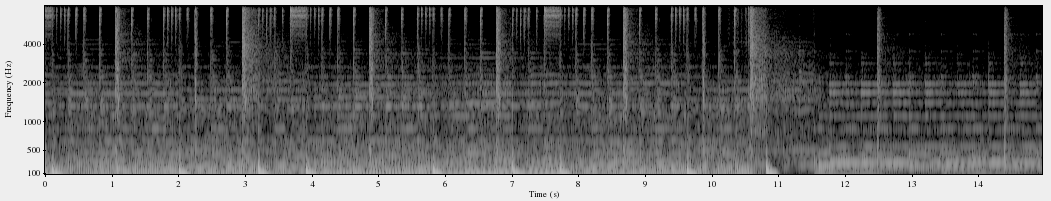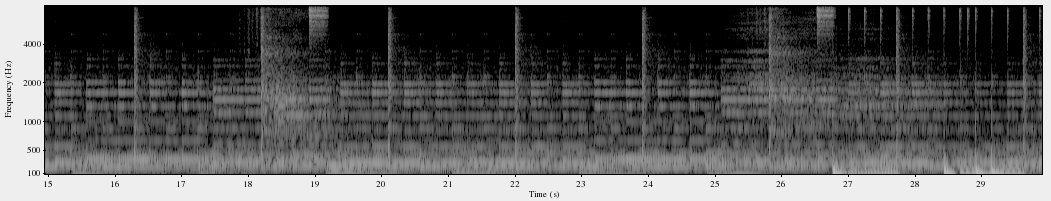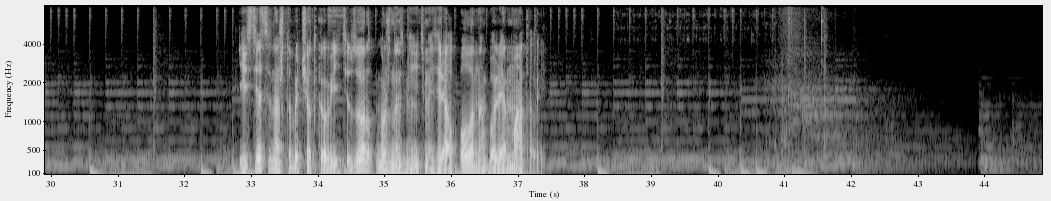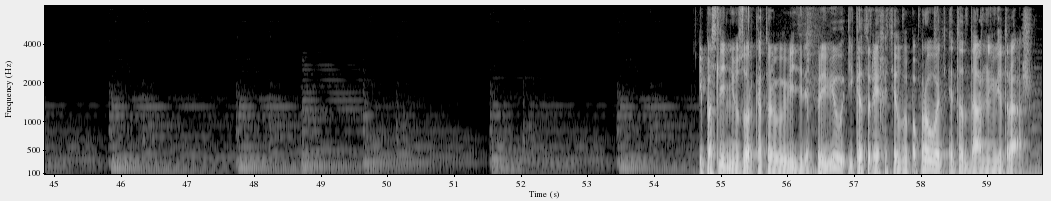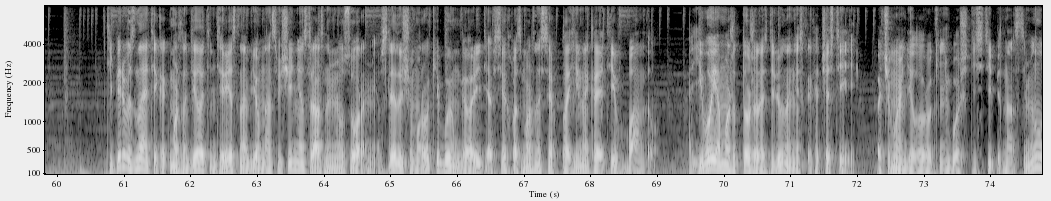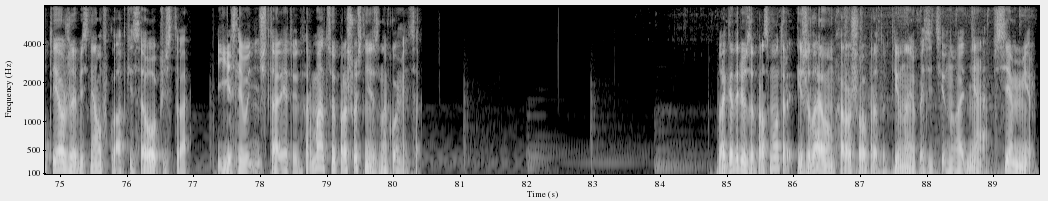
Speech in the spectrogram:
Естественно, чтобы четко увидеть узор, нужно изменить материал пола на более матовый. И последний узор, который вы видели в превью и который я хотел бы попробовать, это данный витраж. Теперь вы знаете, как можно делать интересное объемное освещение с разными узорами. В следующем уроке будем говорить о всех возможностях плагина Creative Bundle. Его я может тоже разделю на несколько частей. Почему я делаю уроки не больше 10-15 минут, я уже объяснял в вкладке сообщества. Если вы не читали эту информацию, прошу с ней знакомиться. Благодарю за просмотр и желаю вам хорошего, продуктивного и позитивного дня. Всем мир!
